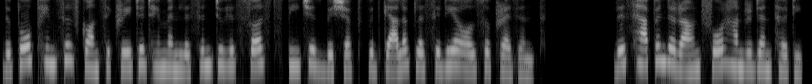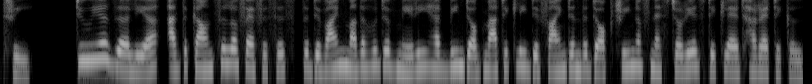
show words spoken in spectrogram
The Pope himself consecrated him and listened to his first speech as bishop, with Galla Placidia also present. This happened around 433. Two years earlier, at the Council of Ephesus, the divine motherhood of Mary had been dogmatically defined and the doctrine of Nestorius declared heretical.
